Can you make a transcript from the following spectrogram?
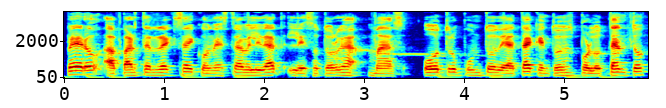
pero aparte Rek'Sai con esta habilidad les otorga más otro punto de ataque. Entonces por lo tanto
